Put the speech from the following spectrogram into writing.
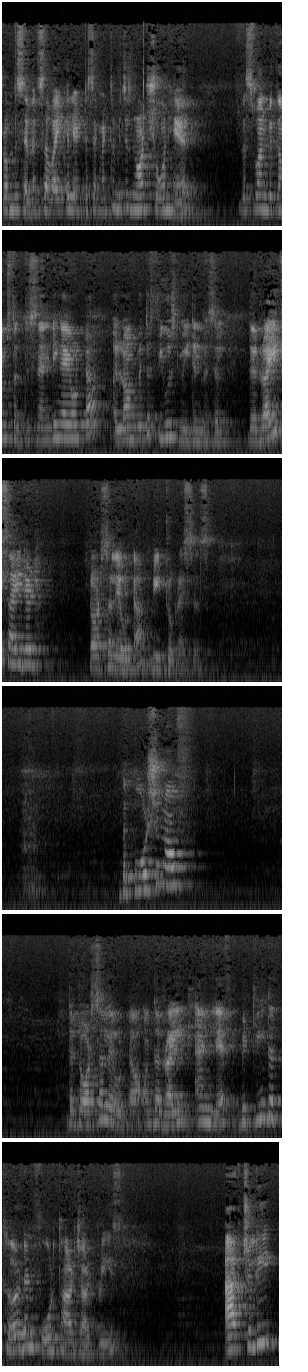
from the seventh cervical intersegmental which is not shown here. This one becomes the descending aorta along with the fused median vessel. The right sided dorsal aorta retrogresses. The portion of the dorsal aorta on the right and left between the third and fourth arch arteries actually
